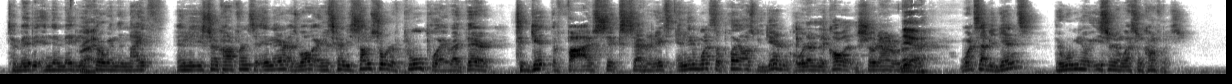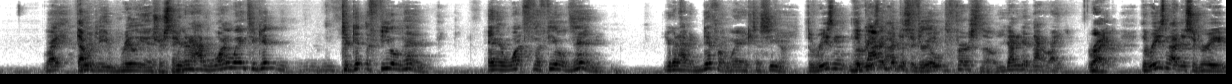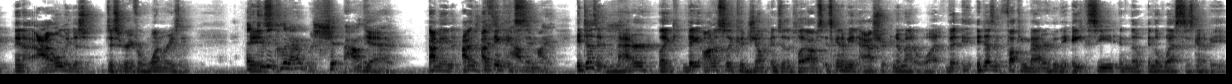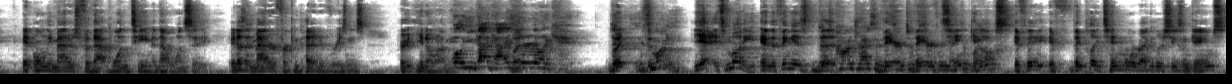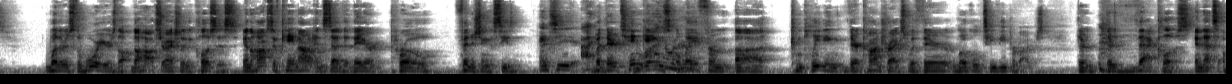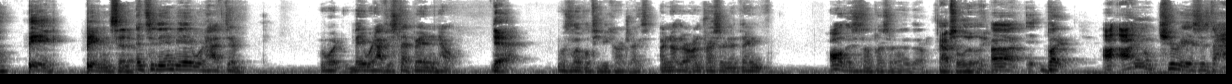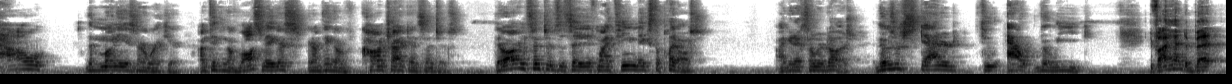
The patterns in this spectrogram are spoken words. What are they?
to maybe, and then maybe Right. throw in the ninth in the Eastern Conference in there as well, and it's gonna be some sort of pool play right there. To get the five, six, seven, and eight, and then once the playoffs begin, or whatever they call it, the showdown or whatever, Yeah. once that begins, there will be no Eastern and Western Conference. Right? that would be really interesting. You're gonna have one way to get to get the field in, and then once the field's in, you're gonna have a different way to see them. the reason the You reason i get the disagree field first, though. You gotta get that right. right the reason i disagree and i I only dis- disagree for one reason And Is- to be clear, I don't give a shit how they yeah might. i mean I'm i, think how it's they might. it doesn't matter. Like they honestly could jump into the playoffs. It's going to be an asterisk no matter what. The- It doesn't fucking matter who the eighth seed in the in the West is going to be. It only matters for that one team in that one city. It doesn't matter for competitive reasons, or you know what I mean. Well, you got guys But- that are like, but it's the- money. yeah, it's money. And the thing is, the There's contracts and they're they're ten the games. If they if they play ten more regular season games, whether it's the Warriors, the, the Hawks are actually the closest, and the Hawks have came out and said that they are pro finishing the season. And see, I, But they're 10 games away from uh, completing their contracts with their local TV providers. They're they're that close, and that's a big big incentive. and see, the NBA would have to, what they would have to step in and help. yeah, with local TV contracts. Another unprecedented thing. All this is unprecedented though. absolutely. Uh, but I, I'm curious as to how the money is going to work here. I'm thinking of Las Vegas and I'm thinking of contract incentives. There are incentives that say if my team makes the playoffs, I get X number of dollars. Those are scattered throughout the league. If I had to bet,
